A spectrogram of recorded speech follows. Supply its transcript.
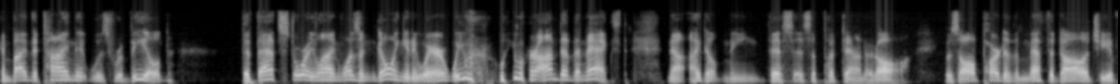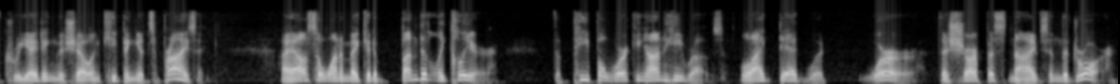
And by the time it was revealed that that storyline wasn't going anywhere, we were we were on to the next. Now, I don't mean this as a put down at all. It was all part of the methodology of creating the show and keeping it surprising. I also want to make it abundantly clear the people working on Heroes, like Deadwood, were the sharpest knives in the drawer.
